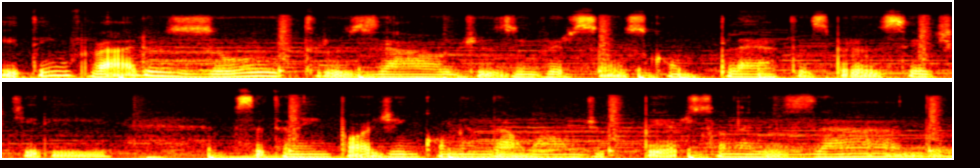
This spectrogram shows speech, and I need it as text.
E tem vários outros áudios em versões completas para você adquirir. Você também pode encomendar um áudio personalizado.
